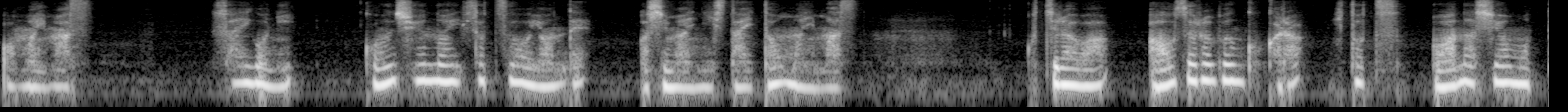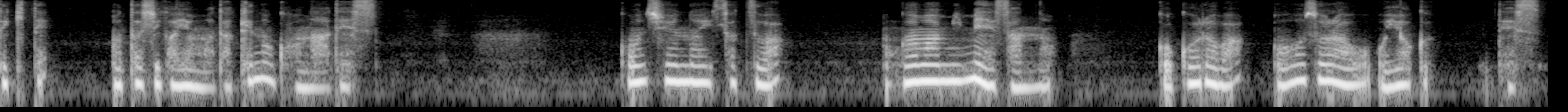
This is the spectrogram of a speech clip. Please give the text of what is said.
思います。最後に、今週の一冊を読んでおしまいにしたいと思います。こちらは青空文庫から一つお話を持ってきて私が読むだけのコーナーです。今週の一冊は小川未明さんの心は大空を泳ぐです。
